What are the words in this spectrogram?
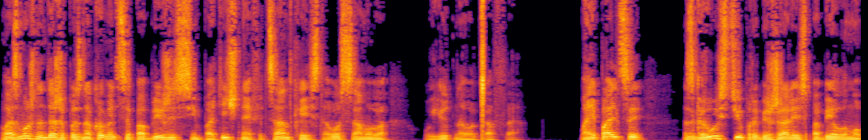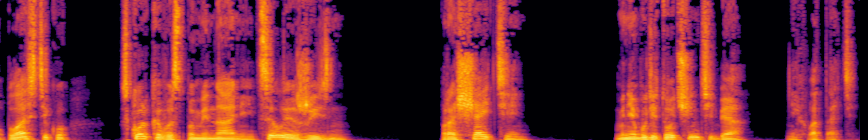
возможно, даже познакомиться поближе с симпатичной официанткой из того самого уютного кафе. Мои пальцы с грустью пробежались по белому пластику, сколько воспоминаний, целая жизнь. Прощай, тень, мне будет очень тебя не хватать.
